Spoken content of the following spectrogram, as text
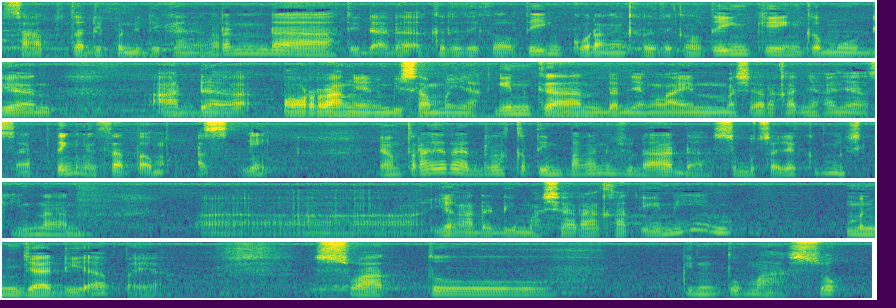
Satu tadi pendidikan yang rendah tidak ada critical thinking kurangnya critical thinking kemudian ada orang yang bisa meyakinkan dan yang lain masyarakatnya hanya accepting of asking. Yang terakhir adalah ketimpangan yang sudah ada. Sebut saja kemiskinan. Ah, yang ada di masyarakat ini menjadi apa ya? Suatu pintu masuk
